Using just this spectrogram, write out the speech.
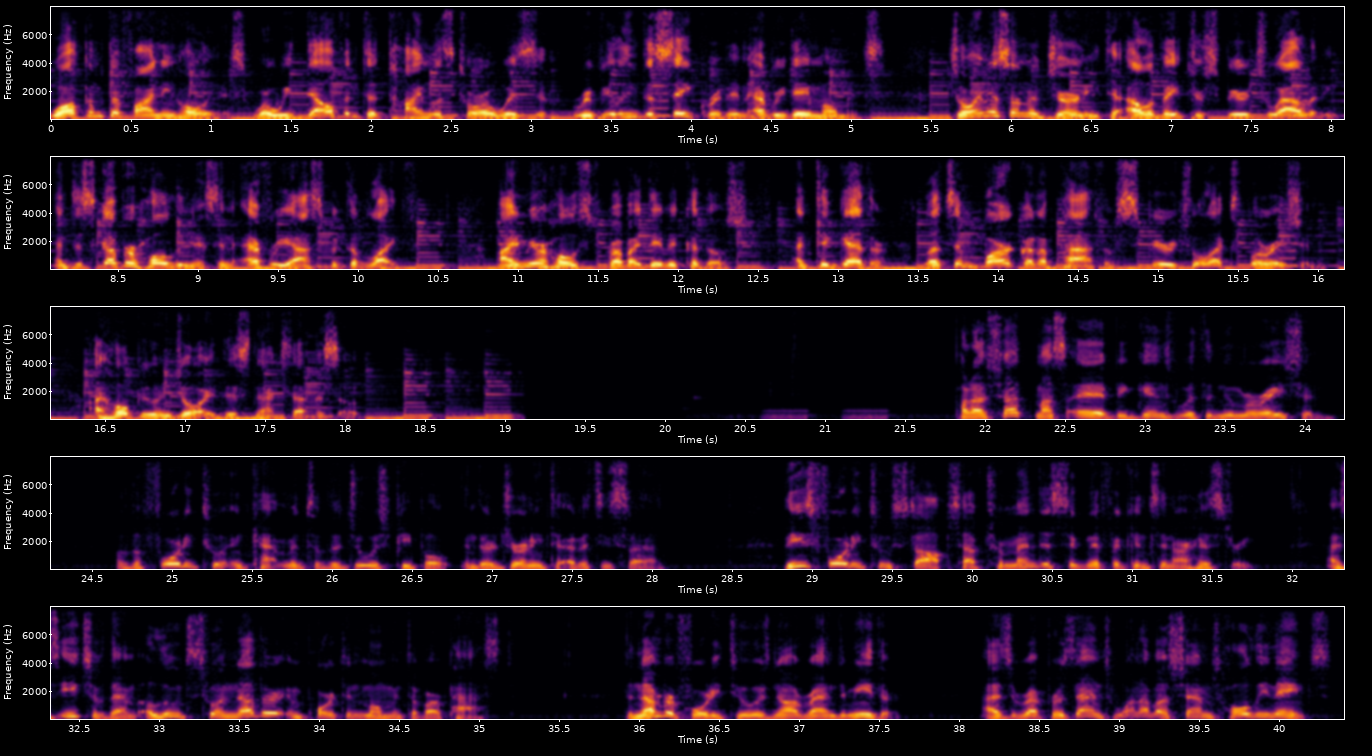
Welcome to Finding Holiness, where we delve into timeless Torah wisdom, revealing the sacred in everyday moments. Join us on a journey to elevate your spirituality and discover holiness in every aspect of life. I'm your host, Rabbi David Kadosh, and together, let's embark on a path of spiritual exploration. I hope you enjoy this next episode. Parashat Masei begins with enumeration of the 42 encampments of the Jewish people in their journey to Eretz Israel. These 42 stops have tremendous significance in our history, as each of them alludes to another important moment of our past. The number 42 is not random either, as it represents one of Hashem's holy names.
